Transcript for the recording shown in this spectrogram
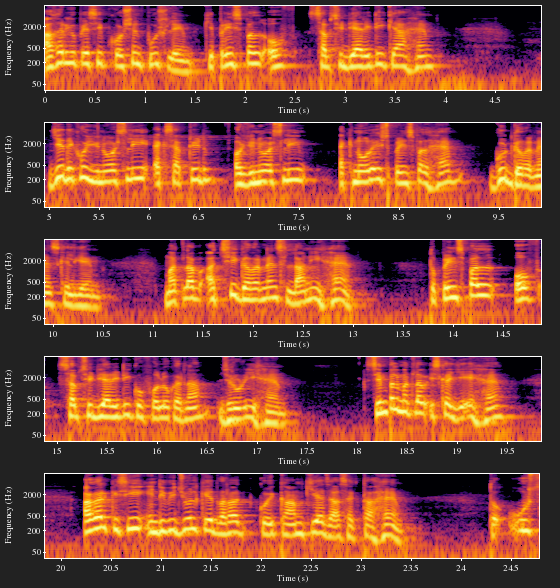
अगर यूपीएससी क्वेश्चन पूछ ले कि प्रिंसिपल ऑफ़ सब्सिडियरिटी क्या है, ये देखो यूनिवर्सली एक्सेप्टेड और यूनिवर्सली एक्नोलेज प्रिंसिपल है गुड गवर्नेंस के लिए। मतलब अच्छी गवर्नेंस लानी है तो प्रिंसिपल ऑफ़ सब्सिडियरिटी को फॉलो करना ज़रूरी है। सिंपल मतलब इसका ये है, अगर किसी इंडिविजुअल के द्वारा कोई काम किया जा सकता है तो उस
